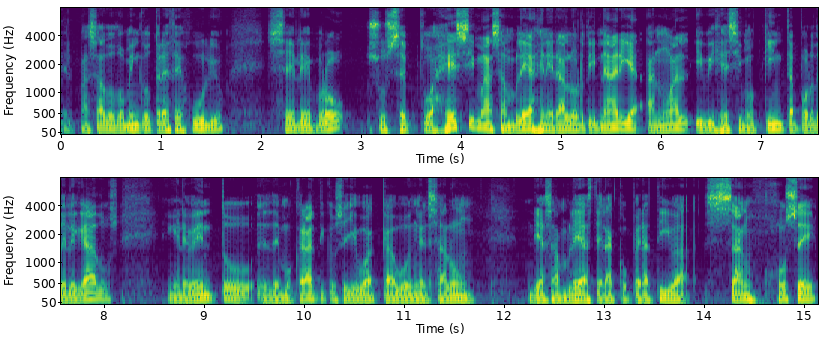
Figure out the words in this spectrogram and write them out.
El pasado domingo 3 de julio celebró su septuagésima Asamblea General Ordinaria anual y vigésimo quinta por delegados. En el evento eh, democrático se llevó a cabo en el Salón de Asambleas de la Cooperativa San José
